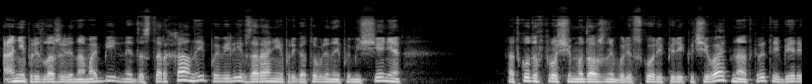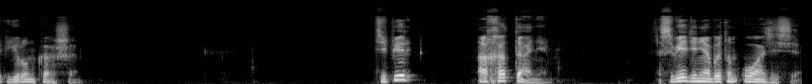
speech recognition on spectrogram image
Они предложили нам обильный Дастархан и повели в заранее приготовленные помещения, откуда, впрочем, мы должны были вскоре перекочевать на открытый берег Юрункаша. Теперь о Хатане сведения об этом оазисе.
